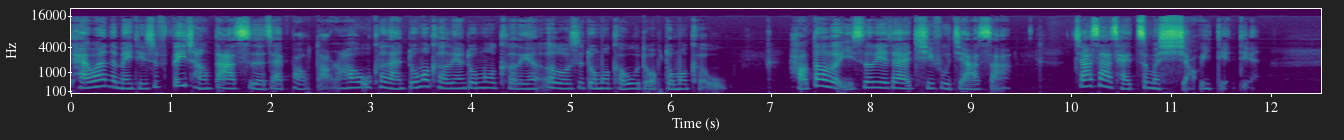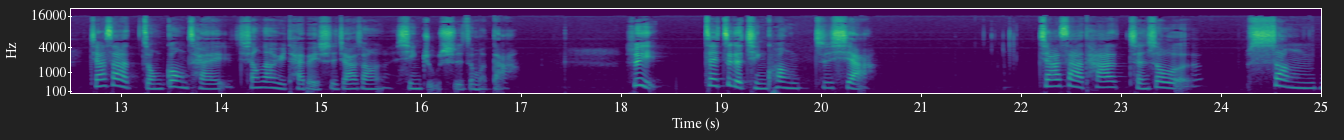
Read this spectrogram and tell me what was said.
台湾的媒体是非常大肆的在报道，然后乌克兰多么可怜，多么可怜，俄罗斯多么可恶，多多么可恶。好，到了以色列在欺负加萨，加萨才这么小一点点，加萨总共才相当于台北市加上新竹市这么大，所以在这个情况之下。加萨他承受了上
